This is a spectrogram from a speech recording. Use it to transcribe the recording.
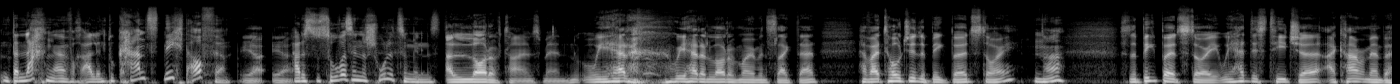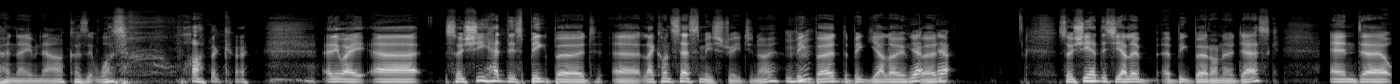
und dann lachen einfach alle und du kannst nicht aufhören. Yeah, yeah. Hattest du sowas in der Schule zumindest? A lot of times, man. We had we had a lot of moments like that. Have I told you the Big Bird story? Na? So the Big Bird story, we had this teacher. I can't remember her name now because it was a while ago. Anyway, uh, so she had this big bird, uh, like on Sesame Street, you know, big bird, the big yellow Ja, bird. ja. So she had this yellow uh, big bird on her desk, and uh,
